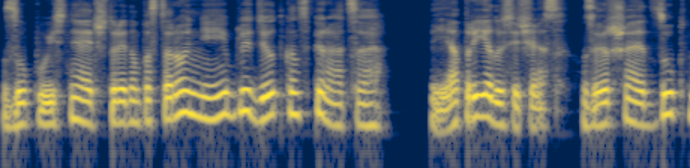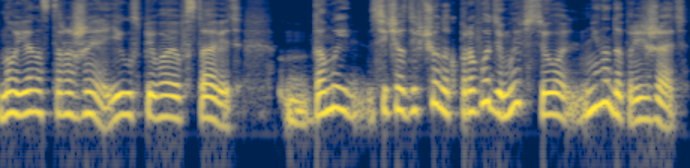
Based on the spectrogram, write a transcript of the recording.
Зуб уясняет, что рядом посторонний и блюдет конспирацию. «Я приеду сейчас», – завершает Зуб, но я настороже и успеваю вставить. «Да мы сейчас девчонок проводим и всё, не надо приезжать».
